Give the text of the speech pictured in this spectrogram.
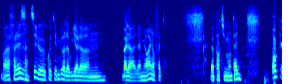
dans la falaise. Tu sais, le côté mur, là où il y a la, bah, la, la muraille, en fait. La partie montagne. Ok.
